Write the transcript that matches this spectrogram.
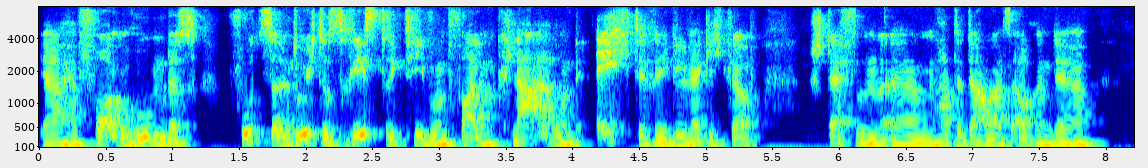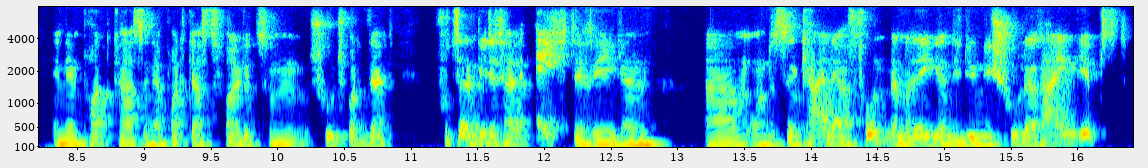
ja, hervorgehoben, dass Futsal durch das restriktive und vor allem klare und echte Regelwerk, ich glaube, Steffen ähm, hatte damals auch in der in dem Podcast, in der Podcast-Folge zum Schulsport gesagt, Futsal bietet halt echte Regeln. Ähm, und es sind keine erfundenen Regeln, die du in die Schule reingibst,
